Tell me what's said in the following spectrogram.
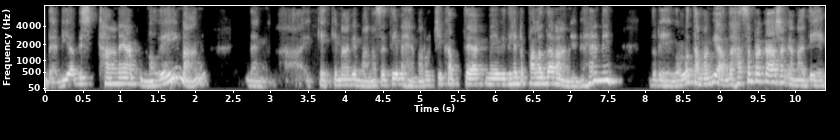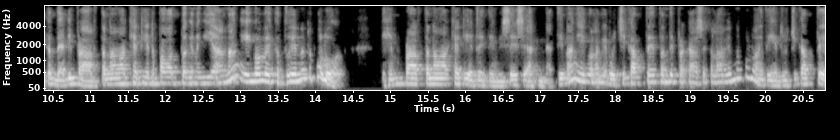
දැඩි අදිෂ්ඨානයක් නොවේයි නම් දැන් එක් එක්කෙනාගේ මනසේ තියෙන හැම රුචිකත්වයක් මේ විදිහට පළදරන්නේ නැහැනේ. ඒතර ඒගොල්ලෝ තමන්ගේ අදහස ප්‍රකාශ කරනවා. ඉතින් ඒක දැඩි ප්‍රාර්ථනාවක් හැටියට පවත්වාගෙන ගියා නම් ඒගොල්ලෝ එකතු වෙන්නට පුළුවන්. එහෙම ප්‍රාර්ථනාවක් හැටියට ඉතින් විශේෂයක් නැතිනම් ඒගොල්ලන්ගේ රුචිකත්වය තන්දි ප්‍රකාශ කළා වෙන්න පුළුවන්. ඉතින් ඒ රුචිකත්වය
